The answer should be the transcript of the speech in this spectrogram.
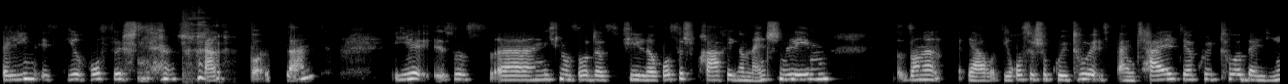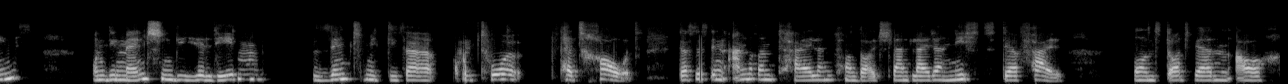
Berlin ist die russischste Stadt Deutschlands. Hier ist es äh, nicht nur so, dass viele russischsprachige Menschen leben, sondern ja, die russische Kultur ist ein Teil der Kultur Berlins. Und die Menschen, die hier leben, sind mit dieser Kultur vertraut. Das ist in anderen Teilen von Deutschland leider nicht der Fall. Und dort werden auch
